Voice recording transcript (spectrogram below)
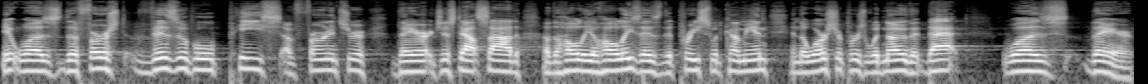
It was the first visible piece of furniture there just outside of the Holy of Holies as the priests would come in and the worshipers would know that that was there.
